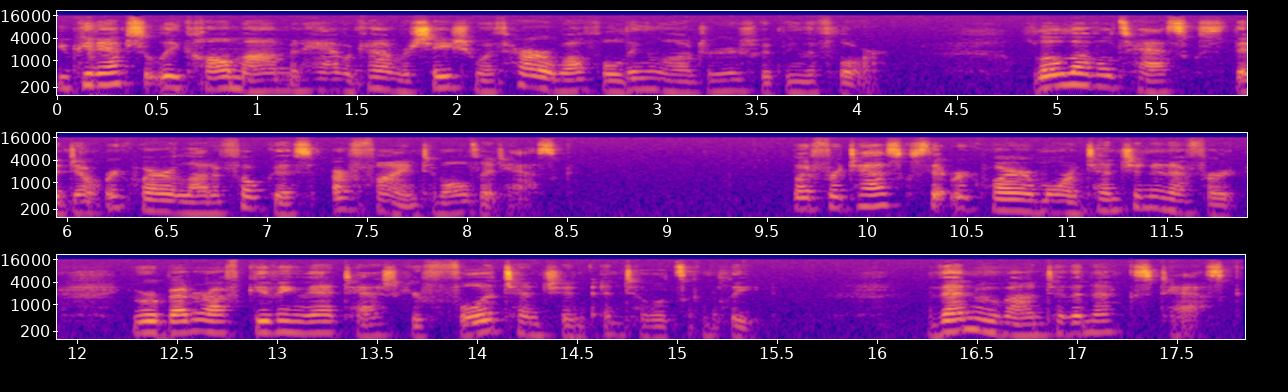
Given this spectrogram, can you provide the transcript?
You can absolutely call mom and have a conversation with her while folding laundry or sweeping the floor. Low level tasks that don't require a lot of focus are fine to multitask. But for tasks that require more attention and effort, you are better off giving that task your full attention until it's complete. Then move on to the next task.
